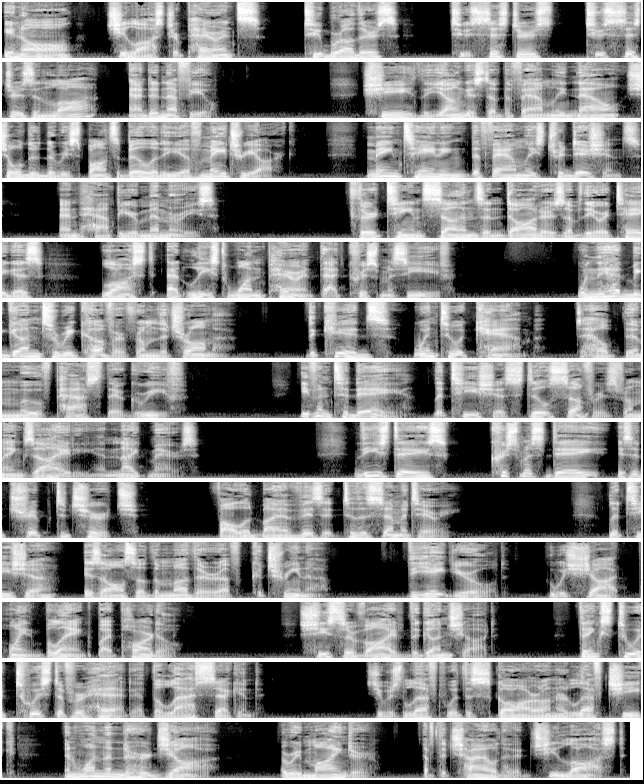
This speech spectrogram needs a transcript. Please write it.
In all, she lost her parents, two brothers, two sisters, two sisters in law, and a nephew. She, the youngest of the family, now shouldered the responsibility of matriarch, maintaining the family's traditions and happier memories. Thirteen sons and daughters of the Ortegas lost at least one parent that Christmas Eve. When they had begun to recover from the trauma, the kids went to a camp to help them move past their grief. Even today, Letitia still suffers from anxiety and nightmares. These days, Christmas Day is a trip to church, followed by a visit to the cemetery. Letitia is also the mother of Katrina, the eight year old who was shot point blank by Pardo. She survived the gunshot, thanks to a twist of her head at the last second. She was left with a scar on her left cheek and one under her jaw, a reminder of the childhood she lost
